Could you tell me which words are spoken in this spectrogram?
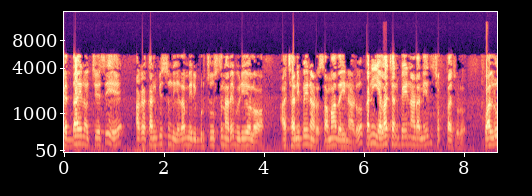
పెద్ద ఆయన వచ్చేసి అక్కడ కనిపిస్తుంది కదా మీరు ఇప్పుడు చూస్తున్నారే వీడియోలో ఆ చనిపోయినాడు సమాధి అయినాడు కానీ ఎలా చనిపోయినాడు అనేది చెప్తా చూడు. వాళ్ళు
